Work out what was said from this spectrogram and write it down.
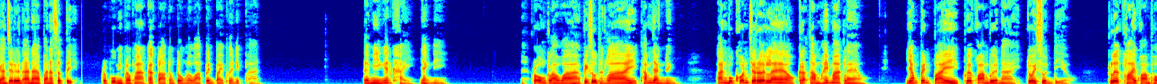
การเจริญอาณาปานสติ พระผู้มีพระภาคก็กล่าวตรงๆเลยว่าเป็นไปเพื่อนิพพาน แต่มีเงื่อนไขอย่างนี้ พระองค์กล่าวว่าภิกษุทั้งหลายทำอย่างหนึ่ง อันบุคคลเจริญแล้วกระทำให้มากแล้ว ย่อมเป็นไปเพื่อความเบื่อหน่ายโดยส่วนเดียว เพื่อคลายความพอ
